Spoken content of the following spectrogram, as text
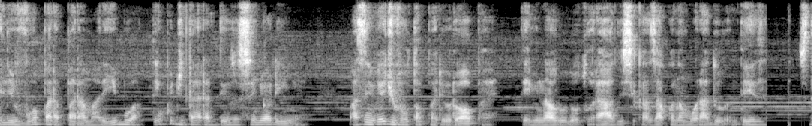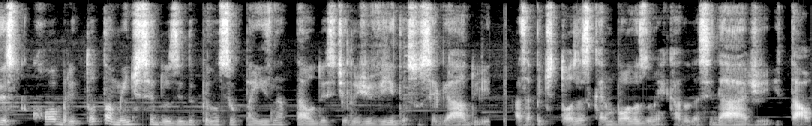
ele voa para Paramaribo a tempo de dar adeus à senhorinha, mas em vez de voltar para a Europa, terminar o doutorado e se casar com a namorada holandesa, se descobre totalmente seduzido pelo seu país natal do estilo de vida sossegado e as apetitosas carambolas do mercado da cidade e tal.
